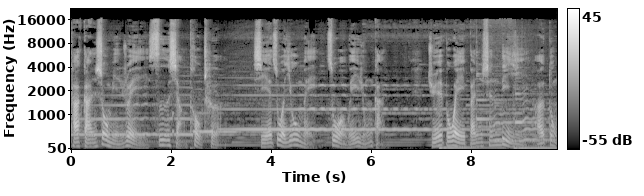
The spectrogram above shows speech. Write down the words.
他感受敏锐，思想透彻，写作优美，作为勇敢。绝不为本身利益而动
